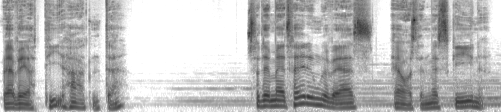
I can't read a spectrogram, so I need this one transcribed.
hvad værdi har den da? Så det materielle univers er også en maskine –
